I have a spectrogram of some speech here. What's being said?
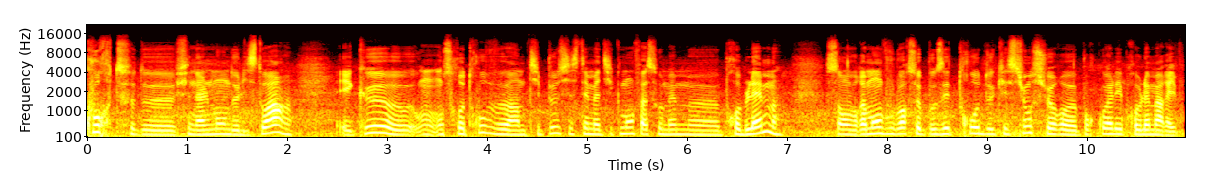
courte de, finalement de l'histoire et que euh, on, se retrouve un petit peu systématiquement face aux mêmes euh, problèmes sans vraiment vouloir se poser trop de questions sur euh, pourquoi les problèmes arrivent.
